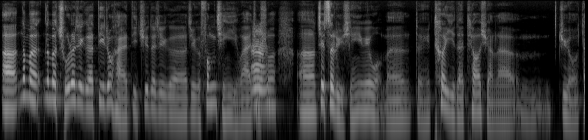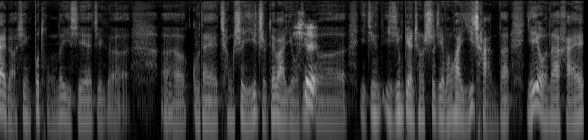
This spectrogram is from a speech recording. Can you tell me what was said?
呃，那么那么除了这个地中海地区的这个这个风情以外，就是说，呃，这次旅行，因为我们等于特意的挑选了，嗯，具有代表性不同的一些这个。呃古代城市遗址，对吧？有这个已经已经变成世界文化遗产的，也有呢还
